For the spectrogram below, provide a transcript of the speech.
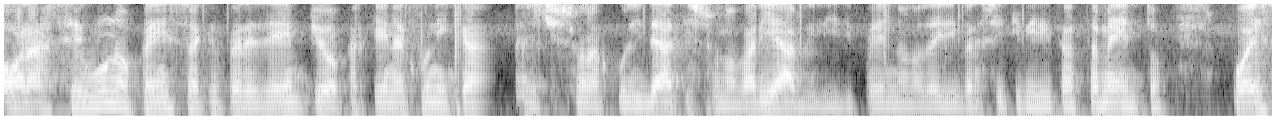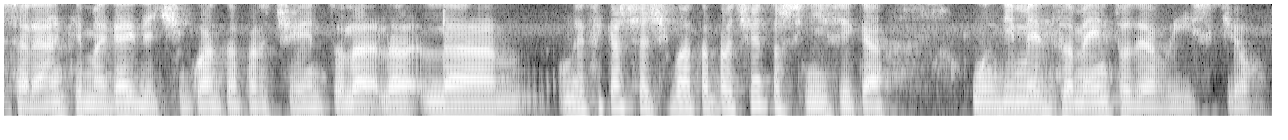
Ora, se uno pensa che per esempio, perché in alcuni casi ci sono alcuni dati, sono variabili, dipendono dai diversi tipi di trattamento, può essere anche magari del 50%, la, la, la, un'efficacia del 50% significa un dimezzamento del rischio,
